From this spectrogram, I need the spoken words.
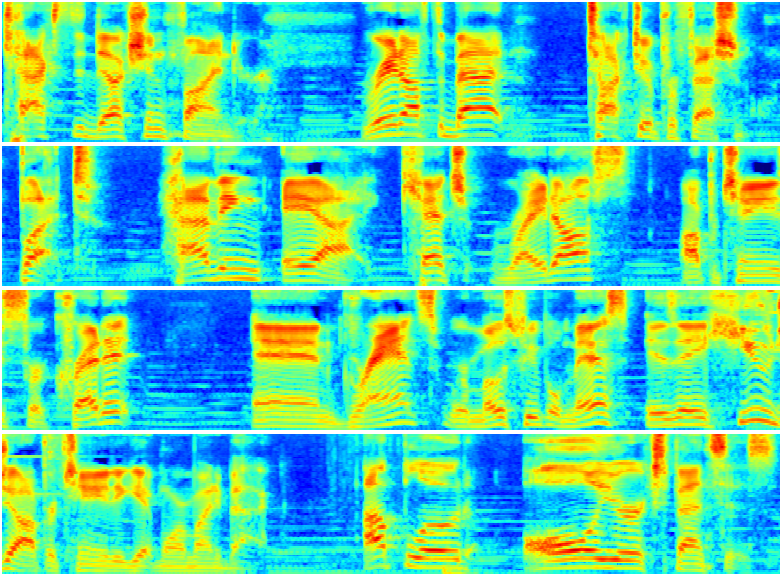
tax deduction finder. Right off the bat, talk to a professional. But Having AI catch write-offs, opportunities for credit, and grants where most people miss is a huge opportunity to get more money back. Upload all your expenses.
